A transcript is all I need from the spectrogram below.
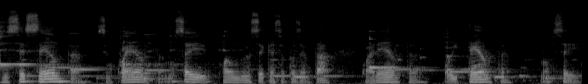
de 60, 50, não sei quando você quer se aposentar, 40, 80, não sei.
